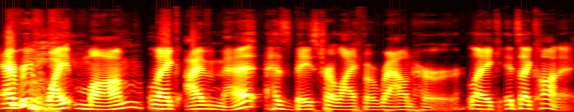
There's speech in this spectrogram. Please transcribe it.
every white mom like I've met has based her life around her. Like it's iconic.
